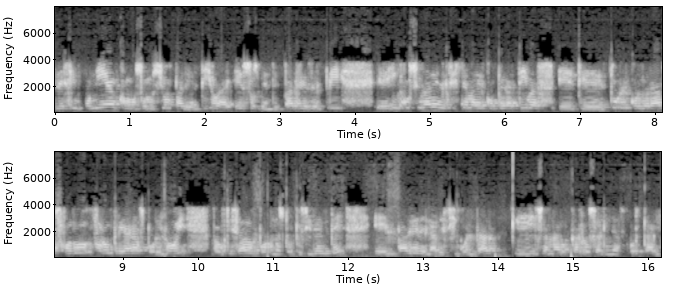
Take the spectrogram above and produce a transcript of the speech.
les imponían como solución paliativa esos vendepatrias del PRI, incursionar en el sistema de cooperativas que tú recordarás fueron, fueron creadas por el hoy, bautizado por nuestro presidente, el padre de la desigualdad, que es llamado Carlos Salinas Portal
